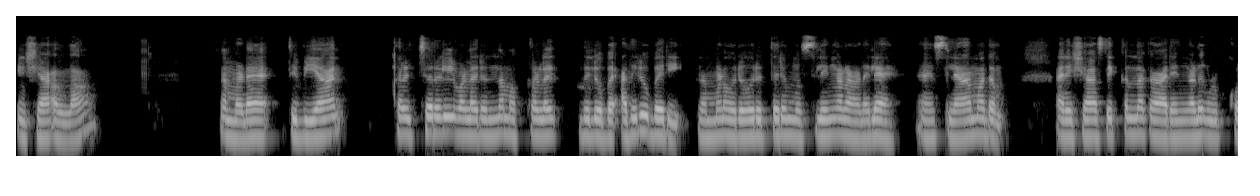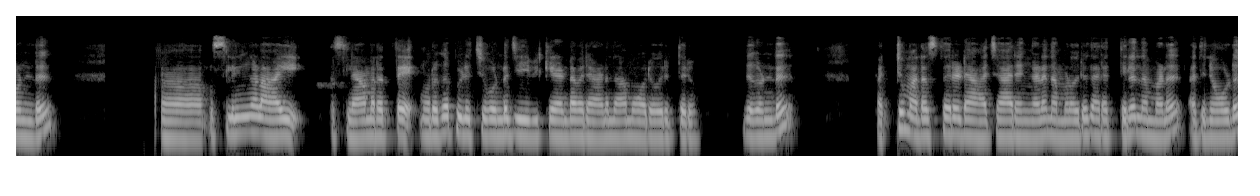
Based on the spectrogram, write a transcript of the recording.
ഇൻഷാ അള്ളാ. നമ്മുടെ തിബിയാൻ കൾച്ചറിൽ വളരുന്ന മക്കൾ ഇതിലുപ അതിലുപരി നമ്മൾ ഓരോരുത്തരും മുസ്ലിങ്ങളാണ് അല്ലേ ഇസ്ലാം മതം അനുശാസിക്കുന്ന കാര്യങ്ങൾ ഉൾക്കൊണ്ട് മുസ്ലിങ്ങളായി ഇസ്ലാം മതത്തെ മുറുകെ പിടിച്ചുകൊണ്ട് ജീവിക്കേണ്ടവരാണ് നാം ഓരോരുത്തരും. ഇതുകൊണ്ട് മറ്റു മതസ്ഥരുടെ ആചാരങ്ങളെ നമ്മൾ ഒരു തരത്തിലും നമ്മൾ അതിനോട്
